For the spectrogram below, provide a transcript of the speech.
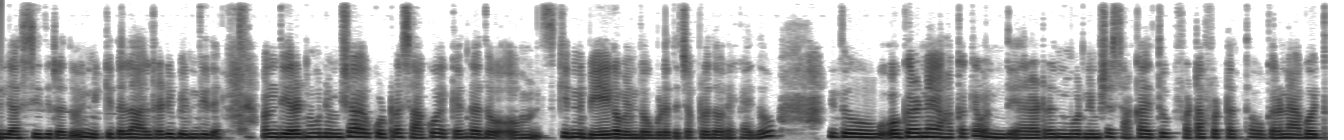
ಇಲ್ಲಿ ಹಸಿದಿರೋದು ಇನ್ನು ಮಿಕ್ಕಿದ್ದೆಲ್ಲ ಆಲ್ರೆಡಿ ಬೆಂದಿದೆ. ಒಂದು ಎರಡು ಮೂರು ನಿಮಿಷ ಕೊಟ್ಟರೆ ಸಾಕು, ಯಾಕೆಂದರೆ ಅದು ಸ್ಕಿನ್ ಬೇಗ ಬೆಂದೋಗ್ಬಿಡುತ್ತೆ ಚಪ್ರದ ಅವರೆಕಾಯ್ದು. ಇದು ಒಗ್ಗರಣೆ ಹಾಕೋಕ್ಕೆ ಒಂದು ಎರಡರಿಂದ ಮೂರು ನಿಮಿಷ ಸಾಕಾಯಿತು. ಫಟಾಫಟ್ ಅಂತ ಒಗ್ಗರಣೆ ಆಗೋಯ್ತು.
